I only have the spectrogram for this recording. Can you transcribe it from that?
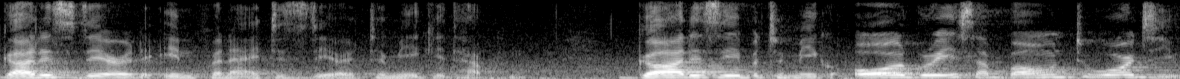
God is there, the infinite is there to make it happen. God is able to make all grace abound towards you,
